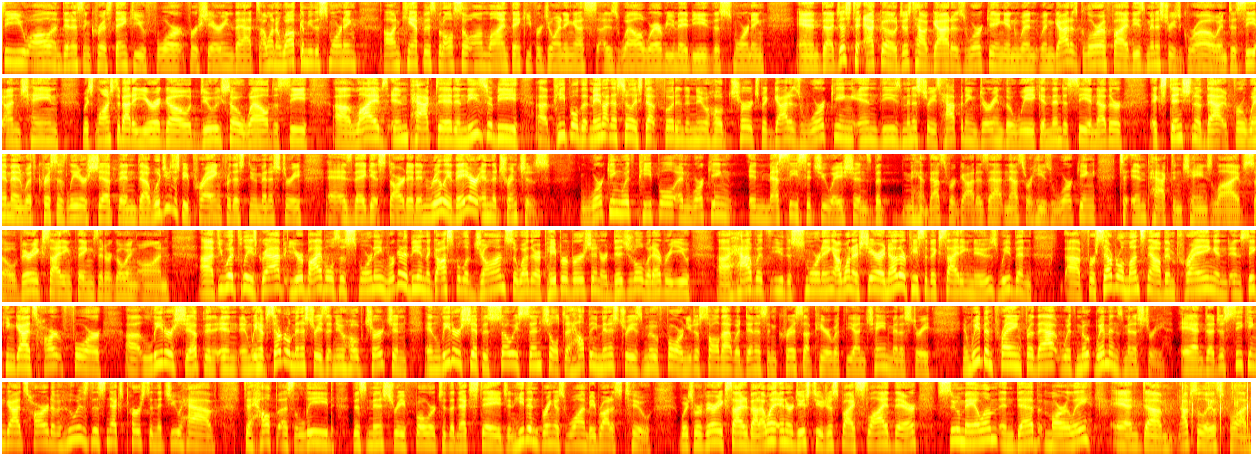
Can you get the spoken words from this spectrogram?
see you all and dennis and chris thank you for for sharing that i want to welcome you this morning on campus but also online thank you for joining us as well wherever you may be this morning and uh, just to echo just how God is working, and when, when God is glorified, these ministries grow. And to see Unchained, which launched about a year ago, doing so well, to see uh, lives impacted. And these would be uh, people that may not necessarily step foot into New Hope Church, but God is working in these ministries happening during the week. And then to see another extension of that for women with Chris's leadership. And uh, would you just be praying for this new ministry as they get started? And really, they are in the trenches working with people and working in messy situations, but man, that's where God is at, and that's where He's working to impact and change lives. So, very exciting things that are going on. Uh, if you would please grab your Bibles this morning. We're going to be in the Gospel of John, so whether a paper version or digital, whatever you uh, have with you this morning, I want to share another piece of exciting news. We've been, uh, for several months now, been praying and, and seeking God's heart for uh, leadership, and, and, and we have several ministries at New Hope Church, and, and leadership is so essential to helping ministries ministries move forward. And you just saw that with Dennis and Chris up here with the Unchained ministry. And we've been praying for that with women's ministry and uh, just seeking God's heart of who is this next person that you have to help us lead this ministry forward to the next stage. And He didn't bring us one, but He brought us two, which we're very excited about. I want to introduce to you just by slide there Sue Malem and Deb Marley. And um, absolutely, let's applaud.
